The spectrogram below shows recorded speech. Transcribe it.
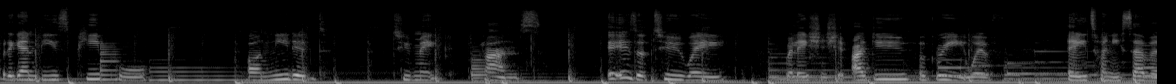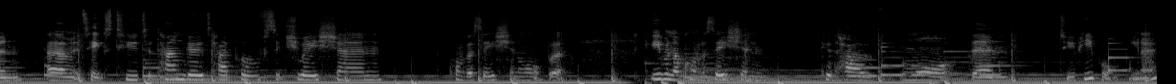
But again, these people are needed to make plans. It is a two way relationship. I do agree with A27 um, it takes two to tango type of situation, conversational, but even a conversation could have more than two people, you know?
